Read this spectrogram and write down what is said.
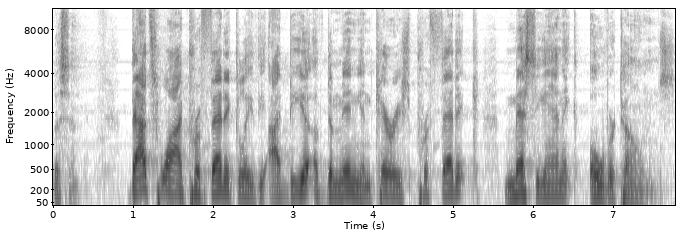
Listen, that's why prophetically the idea of dominion carries prophetic messianic overtones.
